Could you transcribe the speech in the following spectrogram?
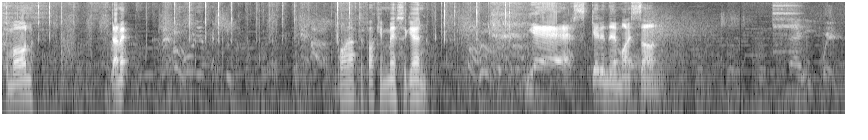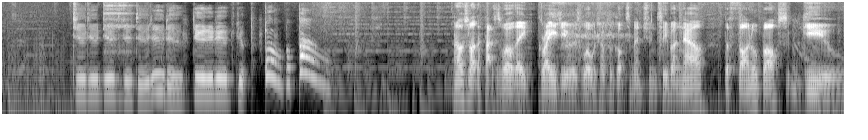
Come on. Damn it. Why I have to fucking miss again? Yes! Get in there, my son. Do do do do do do do do do do boom boom boom. And I also like the fact as well they grade you as well, which I forgot to mention too. But now the final boss, Gill.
